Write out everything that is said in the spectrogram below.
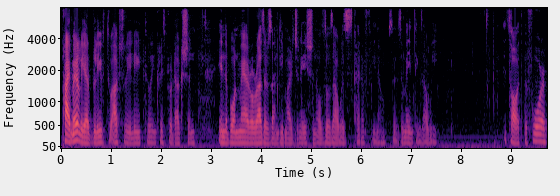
primarily are believed to actually lead to increased production in the bone marrow rather than demargination, although that was kind of, you know, the main things that we thought before.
